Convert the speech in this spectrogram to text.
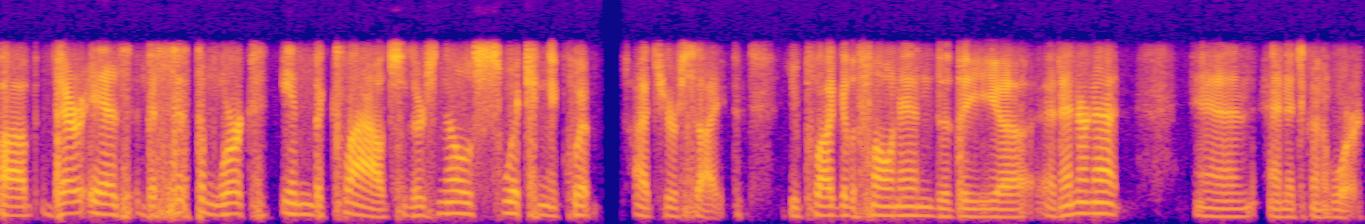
Uh, there is the system works in the cloud, so there's no switching equipment at your site. You plug the phone into the uh, an internet, and and it's going to work.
